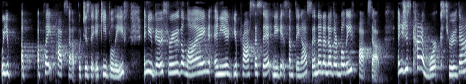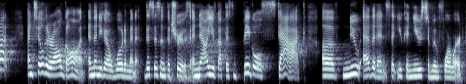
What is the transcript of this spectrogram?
Well, you a, a plate pops up, which is the icky belief, and you go through the line and you you process it and you get something else, and then another belief pops up, and you just kind of work through that until they're all gone. And then you go, wait a minute, this isn't the truth. And now you've got this big old stack of new evidence that you can use to move forward.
